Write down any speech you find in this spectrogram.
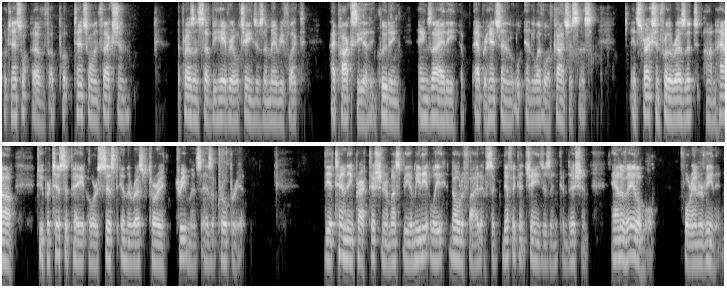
potential of a potential infection, the presence of behavioral changes that may reflect hypoxia, including anxiety, apprehension, and level of consciousness. Instruction for the resident on how to participate or assist in the respiratory treatments as appropriate. The attending practitioner must be immediately notified of significant changes in condition and available for intervening.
